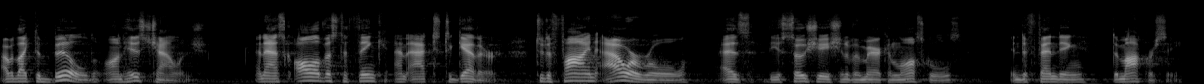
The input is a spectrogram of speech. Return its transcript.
I would like to build on his challenge and ask all of us to think and act together to define our role as the Association of American Law Schools in defending democracy.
